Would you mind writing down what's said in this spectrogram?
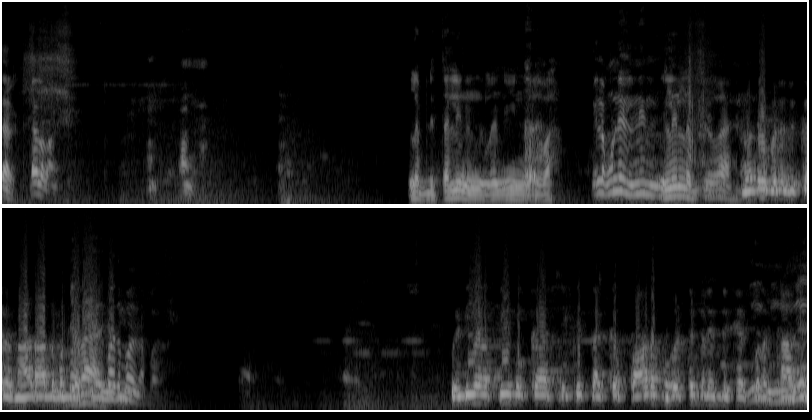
சார். மேல வாங்க வாங்க. இல்ல இப்படி தள்ளி நின்னுங்கள நீ வா. இல்ல ஒண்ணு இல்ல இல்ல இல்ல இப்படி வா. நடைபெற இருக்கிற நாடாளுமன்ற. விடியா திமுக ஆட்சிக்கு தக்க பாடம் புகட்டுங்கள் என்று கேட்பதற்காக.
